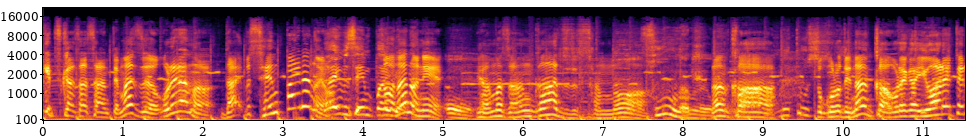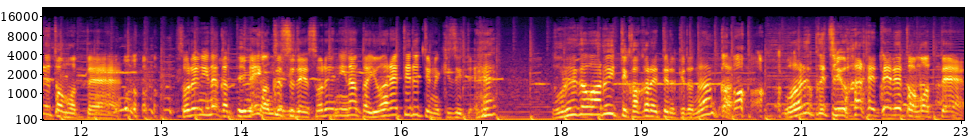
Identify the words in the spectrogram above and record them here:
寿司さんってまず俺らのだいぶ先輩なのよ。だいぶ先輩そうなのにいやまずアンガールズさんのそうなのよ。なんかところでなんか俺が言われてると思って それになんか X でそれになんか言われてるっていうのに気づいてえ？俺が悪いって書かれてるけどなんか 悪口言われてると思って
